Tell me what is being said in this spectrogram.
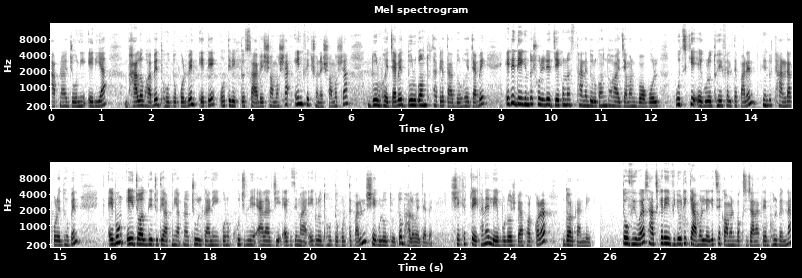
আপনার জনি এরিয়া ভালোভাবে ধৌত করবেন। এতে অতিরিক্ত স্রাবের সমস্যা, ইনফেকশনের সমস্যা দূর হয়ে যাবে। দুর্গন্ধ থাকলে তা দূর হয়ে যাবে। এটি দিয়ে কিন্তু শরীরে যে কোনো স্থানে দুর্গন্ধ হয়, যেমন বগল, কুচকি, এগুলো ধুয়ে ফেলতে পারেন। কিন্তু ঠান্ডা করে ধোবেন। এবং এই জল দিয়ে যদি আপনি আপনার চুলকানি, কোনো খুজলি, অ্যালার্জি, একজিমা এগুলো ধৌত করতে পারেন, সেগুলো দ্রুত ভালো হয়ে যাবে। সেক্ষেত্রে এখানে লেবু রস ব্যবহার করার দরকার নেই। তো ভিউয়ার্স আজকের এই ভিডিওটি কেমন লেগেছে কমেন্ট বক্সে জানাতে ভুলবেন না।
